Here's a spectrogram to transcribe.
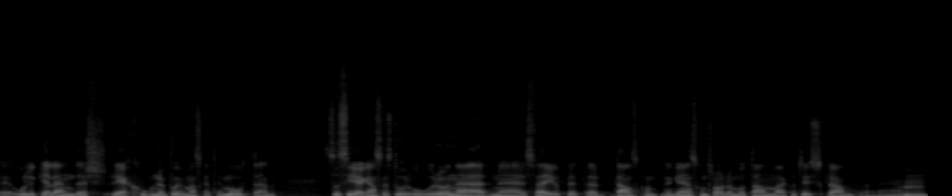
eh, olika länders reaktioner på hur man ska ta emot den, så ser jag ganska stor oro när, när Sverige upprättar gränskontroller mot Danmark och Tyskland. Ehm,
